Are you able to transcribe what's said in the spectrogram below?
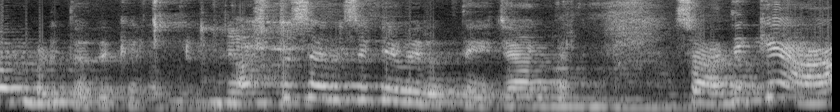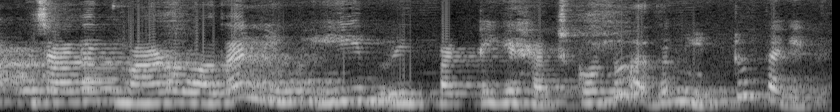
ಬಂದ್ಬಿಡ್ತದೆ ಕೆಲವೊಮ್ಮೆ ಅಷ್ಟು ಸೆನ್ಸಿಟಿವ್ ಇರುತ್ತೆ ಈ ಜಾಗದಲ್ಲಿ ಸೊ ಅದಕ್ಕೆ ಆ ಜಾಗಕ್ಕೆ ಮಾಡುವಾಗ ನೀವು ಈ ಈ ಪಟ್ಟಿಗೆ ಹಚ್ಕೊಂಡು ಅದನ್ನ ಇಟ್ಟು ತೆಗಿಬೇಕು.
